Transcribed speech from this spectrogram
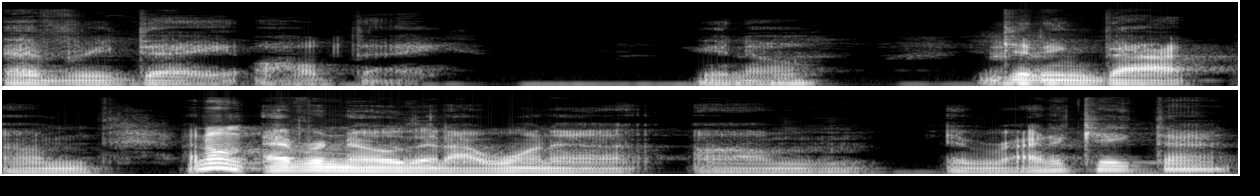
every day, all day. You know, Mhm. getting that. Um, I don't ever know that I want to um, eradicate that,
